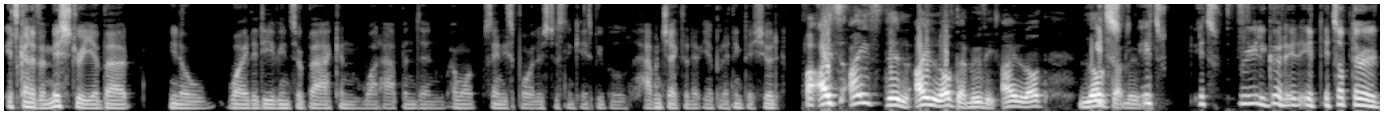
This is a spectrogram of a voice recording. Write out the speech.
it's kind of a mystery about, you know, why the deviants are back and what happened. And I won't say any spoilers just in case people haven't checked it out yet, but I think they should. I, I, I still, I love that movie. I loved, loved it's, that movie. it's it's really good. It, it it's up there.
